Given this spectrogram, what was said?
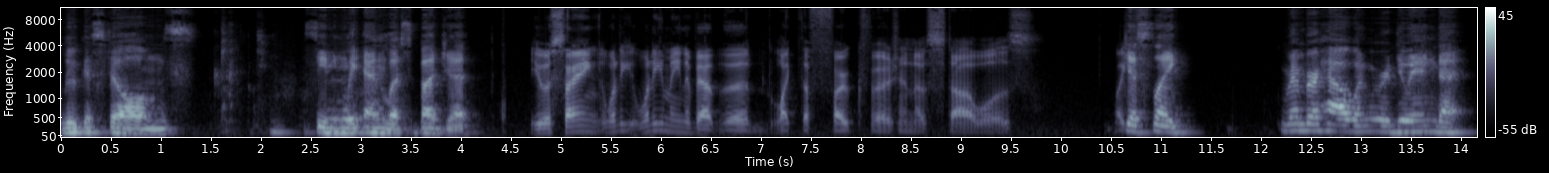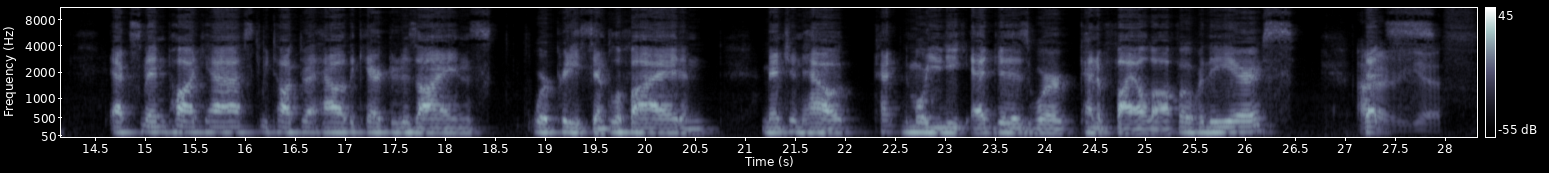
Lucasfilm's seemingly endless budget. You were saying what do you what do you mean about the like the folk version of Star Wars? Like, Just like remember how when we were doing that X Men podcast, we talked about how the character designs were pretty simplified and mentioned how kind of the more unique edges were kind of filed off over the years. Oh, That's, oh, yes.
